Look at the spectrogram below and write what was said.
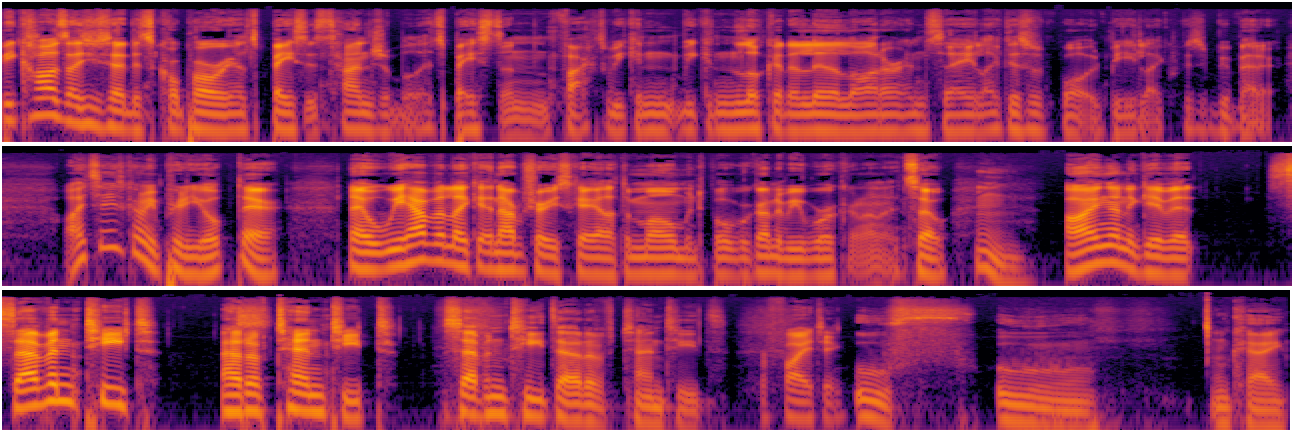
because, as you said, it's corporeal. It's based. It's tangible. It's based on fact. We can we can look at a little otter and say like this is what would be like. This would be better. I'd say it's going to be pretty up there. Now we have a, like an arbitrary scale at the moment, but we're going to be working on it. So Hmm. I'm going to give it seven teeth out of ten teeth Seven teeth out of ten teeth. for fighting. Oof. Ooh. Okay.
